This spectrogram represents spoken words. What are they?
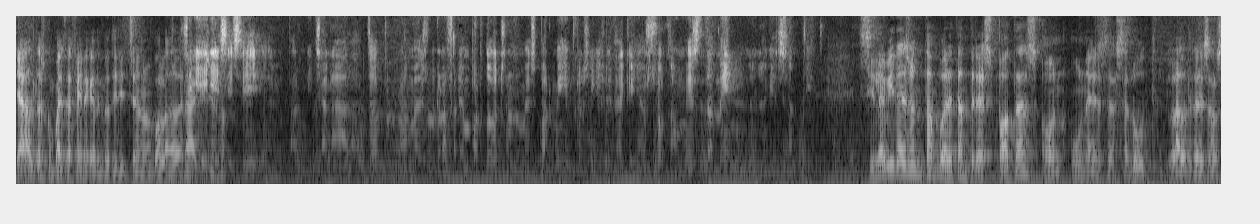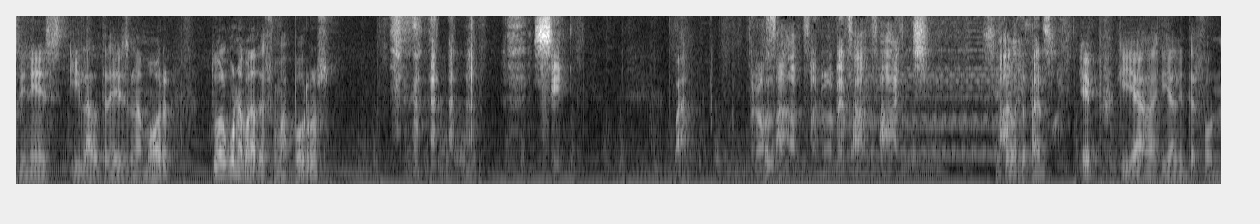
Hi ha altres companys de feina que també utilitzen el bola de drac, Sí, això, no? sí, sí, per mitjana del programa és un referent per tots, no només per mi, però sí que és veritat que jo sóc el més dement en aquest sentit. Si la vida és un tamboret amb tres potes, on una és la salut, l'altra és els diners i l'altra és l'amor, tu alguna vegada has fumat porros? Sí, Bueno, però fa, fa, fa, fa anys. si Ah, pregunta la fans. Interfon. Ep, qui hi ha, qui hi ha a l'Interfon?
